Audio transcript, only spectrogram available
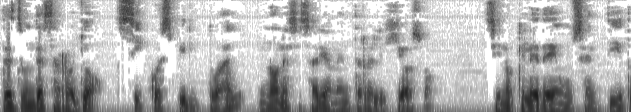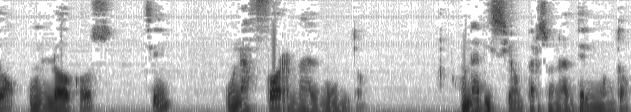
desde un desarrollo psicoespiritual, no necesariamente religioso, sino que le dé un sentido, un logos, ¿sí? una forma al mundo, una visión personal del mundo,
